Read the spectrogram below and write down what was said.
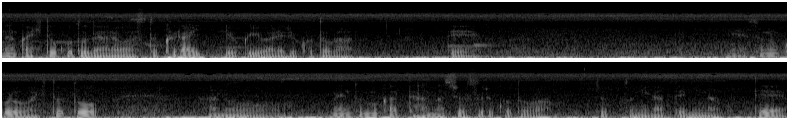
なんか一言で表すと暗いってよく言われることがあってね、その頃は人とあの面と向かって話をすることがちょっと苦手になって、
